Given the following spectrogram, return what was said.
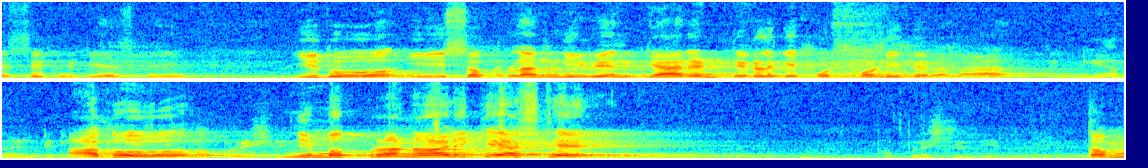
S C P T S P ಇದು ಈ ಸಪ್ಲನ್ ನೀವೇನು ಗ್ಯಾರಂಟಿಗಳಿಗೆ ಕೊಟ್ಕೊಂಡಿದ್ದೀರಲ್ಲ? ಅದು ನಿಮ್ಮ ಪ್ರಣಾಳಿಕೆ ಅಷ್ಟೇ. ತಮ್ಮ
